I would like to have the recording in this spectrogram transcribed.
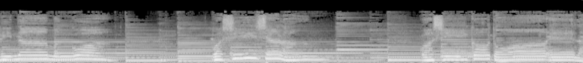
你若问我，我是啥人？我是孤单的人。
